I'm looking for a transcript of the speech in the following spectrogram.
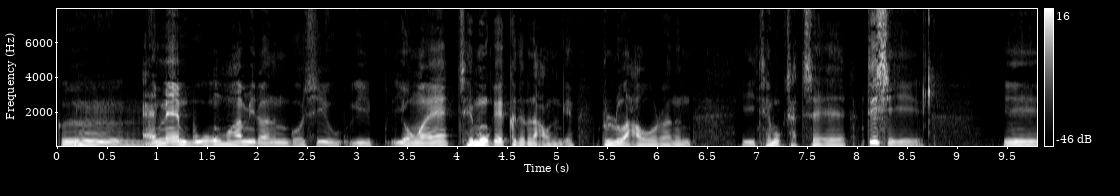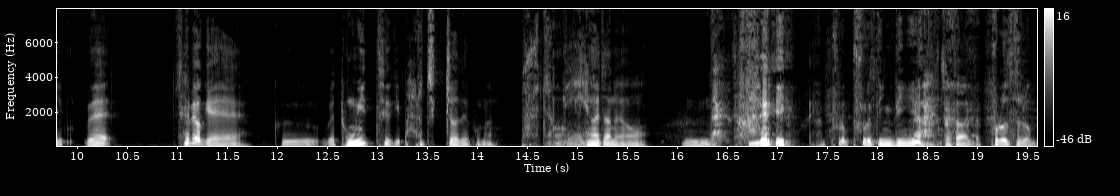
그 음. 애매모호함이라는 것이 이 영화의 제목에 그대로 나오는 게 Blue Hour라는 이 제목 자체의 뜻이 이 왜 새벽에 그 왜 동이 트기 바로 직전에 보면 푸르딩하잖아요. 음, 네. 푸르 푸르 딩딩이야. 아, 죄송합니다. 푸르스름.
